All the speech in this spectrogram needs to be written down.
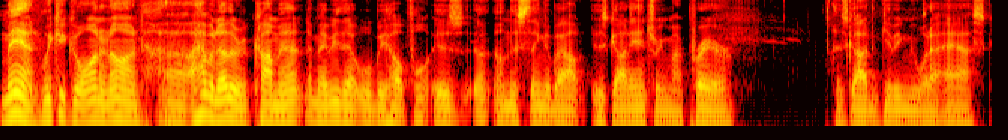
Man, we could go on and on. Uh, I have another comment that maybe that will be helpful is uh, on this thing about is God answering my prayer? Is God giving me what I ask?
